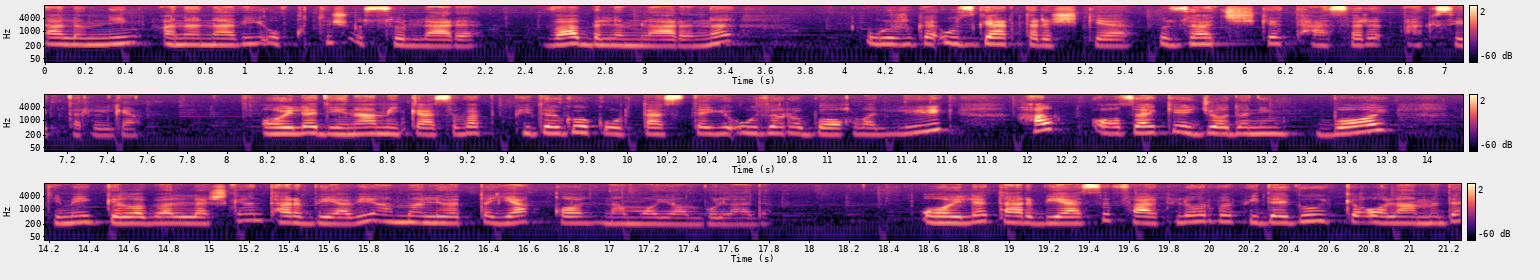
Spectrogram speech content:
ta'limning an'anaviy o'qitish usullari va bilimlarini o'zgartirishga uzatishga ta'siri aks ettirilgan. Oila dinamikasi va pedagog o'rtasidagi o'zaro bog'liqlik xalq og'zaki ijodining boy demak globallashgan tarbiyaviy amaliyotda yaqqol namoyon bo'ladi. Oila tarbiyasi folklor va pedagogika olamida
